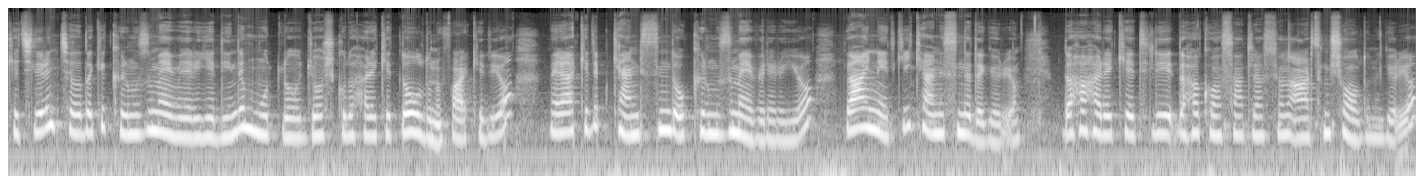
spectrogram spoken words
keçilerin çalıdaki kırmızı meyveleri yediğinde mutlu, coşkulu, hareketli olduğunu fark ediyor. Merak edip kendisini de o kırmızı meyveleri yiyor ve aynı etkiyi kendisinde de görüyor. Daha hareketli, daha konsantrasyonu artmış olduğunu görüyor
